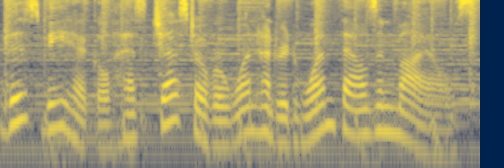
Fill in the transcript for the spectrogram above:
This vehicle has just over 101,000 miles.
